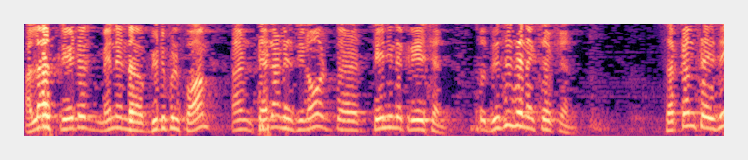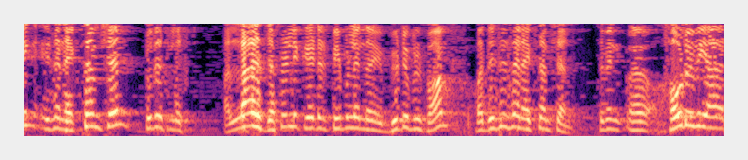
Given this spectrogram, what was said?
Allah has created men in the beautiful form and Satan is, you know, uh, changing the creation. So this is an exception. Circumcising is an exemption to this list. Allah has definitely created people in the beautiful form, but this is an exemption. So when, uh, how do we uh,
